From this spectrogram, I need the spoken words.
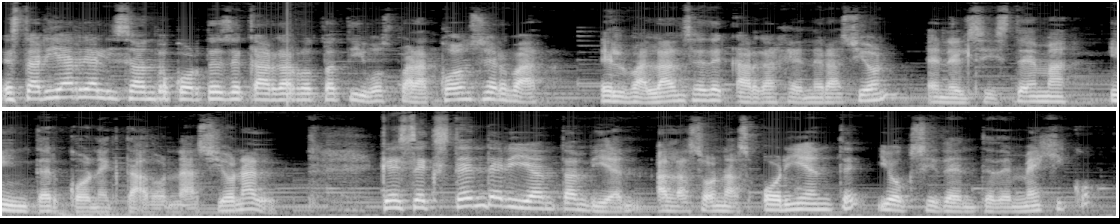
estaría realizando cortes de carga rotativos para conservar el balance de carga generación en el sistema interconectado nacional, que se extenderían también a las zonas oriente y occidente de México.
